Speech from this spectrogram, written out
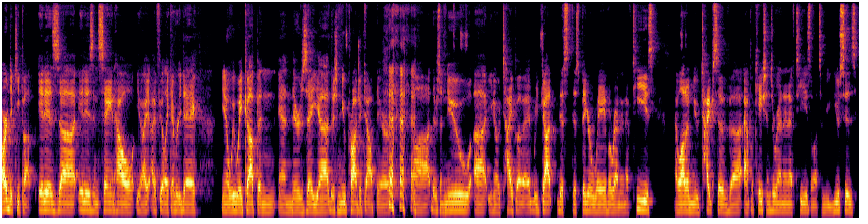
Hard to keep up. It is uh, it is insane how you know I, I feel like every day you know we wake up and and there's a uh, there's a new project out there. Uh, there's a new uh, you know type of we've got this this bigger wave around nfts a lot of new types of uh, applications around nfts lots of new uses.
